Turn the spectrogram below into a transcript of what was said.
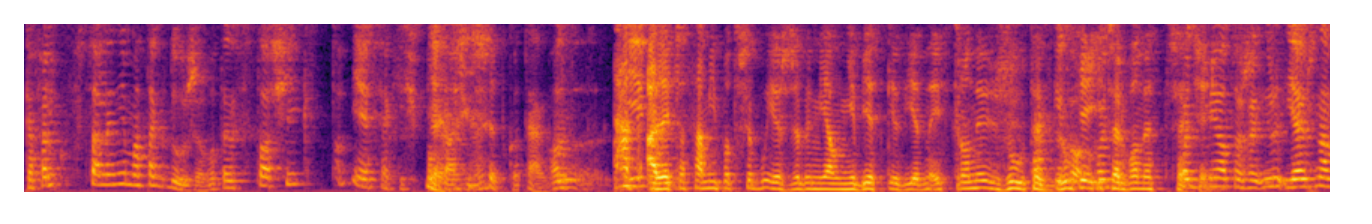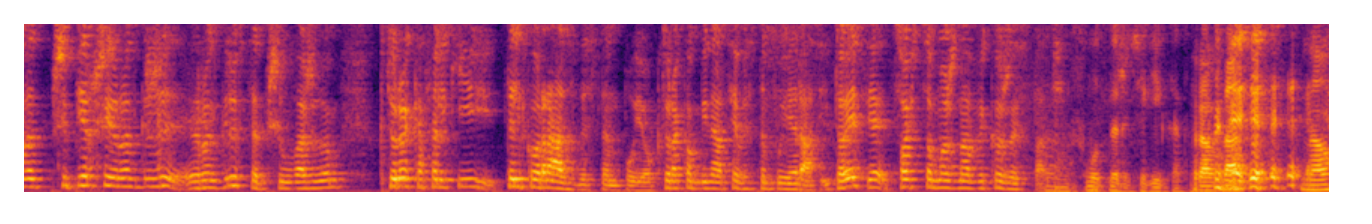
Kafelków wcale nie ma tak dużo, bo ten stosik to nie jest jakiś Nie, to pokaźny. się szybko, tak. To On, jest, Tak, i- ale czasami potrzebujesz, żeby miał niebieskie z jednej strony, żółte z Tak, tylko drugiej i chodzi- czerwone z Chodzi trzeciej. mi o to, że ja już nawet przy pierwszej rozgry rozgrywce przyuważyłem, które kafelki tylko raz występują, która kombinacja występuje raz. I to jest je- coś, co można wykorzystać. smutne życie. To. Prawda? No.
